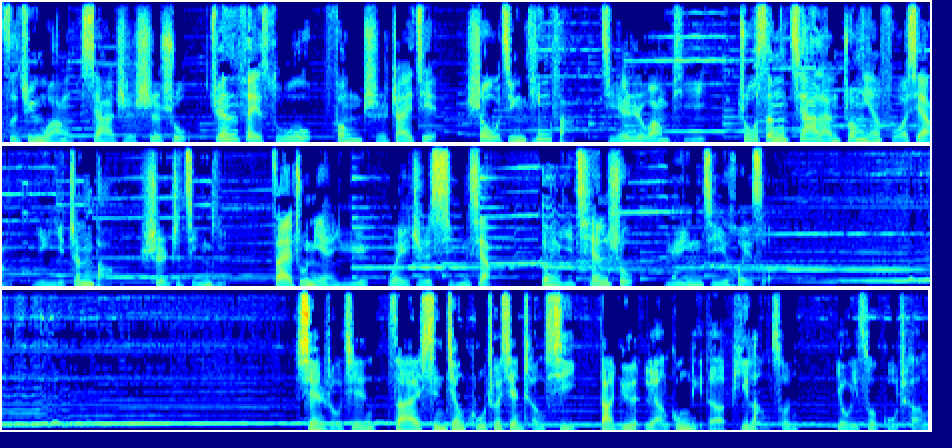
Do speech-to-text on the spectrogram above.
自君王，下至士庶，捐费俗物，奉持斋戒，受经听法，节日望皮。诸僧伽蓝庄严佛像，引以珍宝，视之仅矣。再诸辇鱼，谓之形象，动以千数，云集会所。现如今，在新疆库车县城西大约两公里的皮朗村，有一座古城。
